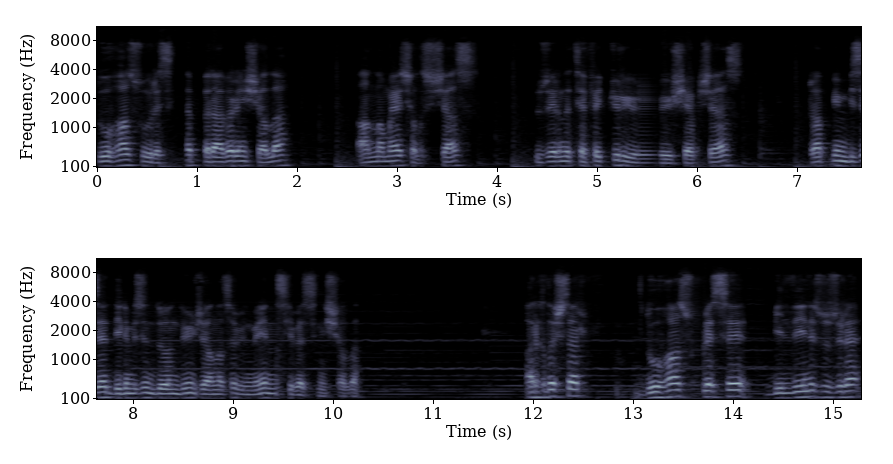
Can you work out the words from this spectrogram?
Duha suresi hep beraber inşallah anlamaya çalışacağız. Üzerinde tefekkür yürüyüş yapacağız. Rabbim bize dilimizin döndüğünce anlatabilmeyi nasip etsin inşallah. Arkadaşlar, Duha suresi bildiğiniz üzere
